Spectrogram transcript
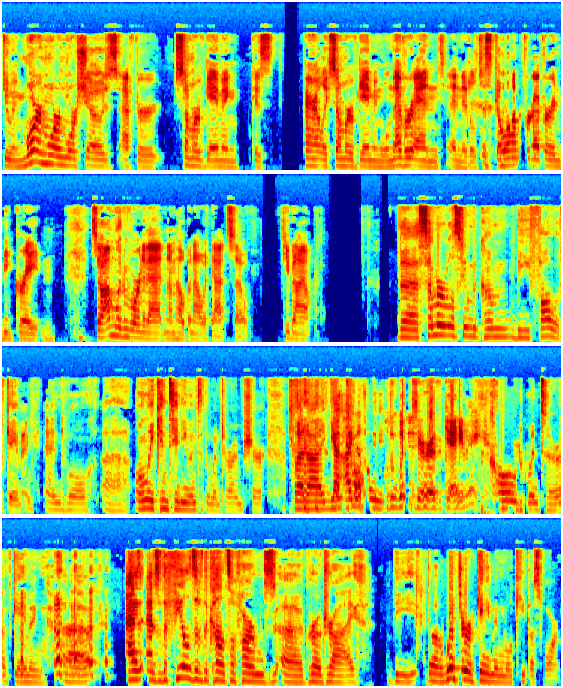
doing more and more and more shows after Summer of Gaming because apparently Summer of Gaming will never end and it'll just go on forever and be great. And so I'm looking forward to that and I'm helping out with that. So keep an eye out. The summer will soon become the fall of gaming and will uh, only continue into the winter, I'm sure. But uh, yeah, I definitely the winter of gaming, cold winter of gaming. Uh, as as the fields of the console farms uh, grow dry, the the winter of gaming will keep us warm.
